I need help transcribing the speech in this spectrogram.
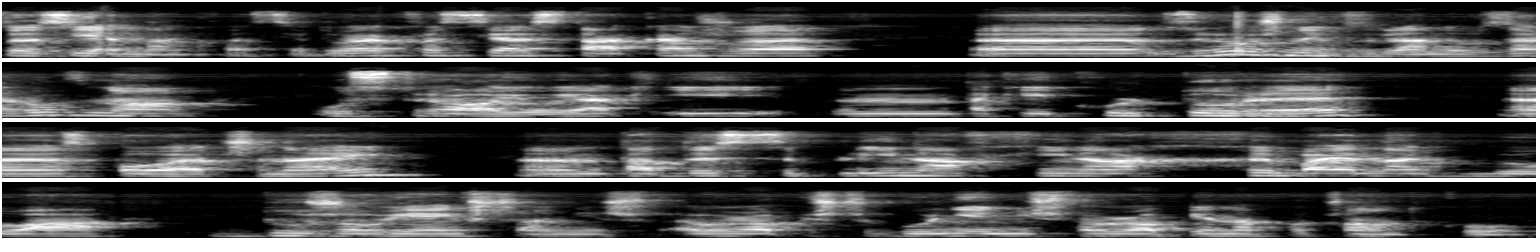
To jest jedna kwestia. Druga kwestia jest taka, że e, z różnych względów, zarówno ustroju, jak i m, takiej kultury e, społecznej, ta dyscyplina w Chinach chyba jednak była dużo większa niż w Europie, szczególnie niż w Europie na początku.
